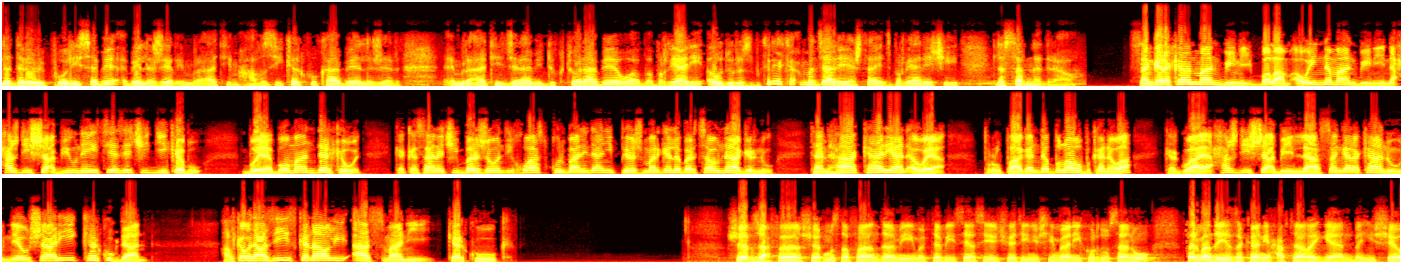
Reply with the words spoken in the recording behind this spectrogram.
لە دەرەوەی پۆلیسە بێ ئەبێ لە ژێر ئیمرعاتی محافزی کەرککا بێ لە ژێر ئیمرعاتی جنابی دکتۆرا بێ و بە بڕیاری ئەو دروست بکرێت کە ئەمە جارێ هێشتا هیچ بڕارێکی لەسەر نەدراوە سەنگەرەکانمان بینی، بەڵام ئەوەی نەمانبینی نە حەشدی شەعبی و نە هیچ هێزێکی دیکە بوو، بۆیە بۆمان دەرکەوت کە کەسانێکی بەرژەوەندیخواز قوربانیدانی پێشمەرگە لەبەرچاو ناگرن و تەنها کاریان ئەوەیە پڕوپاگەندە بڵاو بکەنەوە کە گوایە حەشدی شەعبی لە سەنگەرەکان و نێو شاری کەرکوکدان. هەڵکەوت عەزیز کەناڵی ئاسمانی کەرکوک. شێخ جەعفەر شێخ مستەفا ئەندامی مەکتەبی سیاسی یەکێتی نیشتیمانی کوردستان و فەرماندە هێزەکانی حەفتا ڕایگەیان بە هیچ شێوە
